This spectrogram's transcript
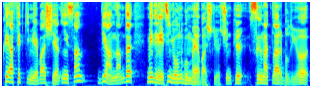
kıyafet giymeye başlayan insan bir anlamda medeniyetin yolunu bulmaya başlıyor. Çünkü sığınaklar buluyor,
